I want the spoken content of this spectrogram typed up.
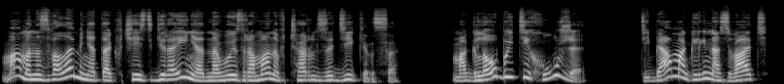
«Мама назвала меня так в честь героини одного из романов Чарльза Диккенса. Могло быть и хуже. Тебя могли назвать...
